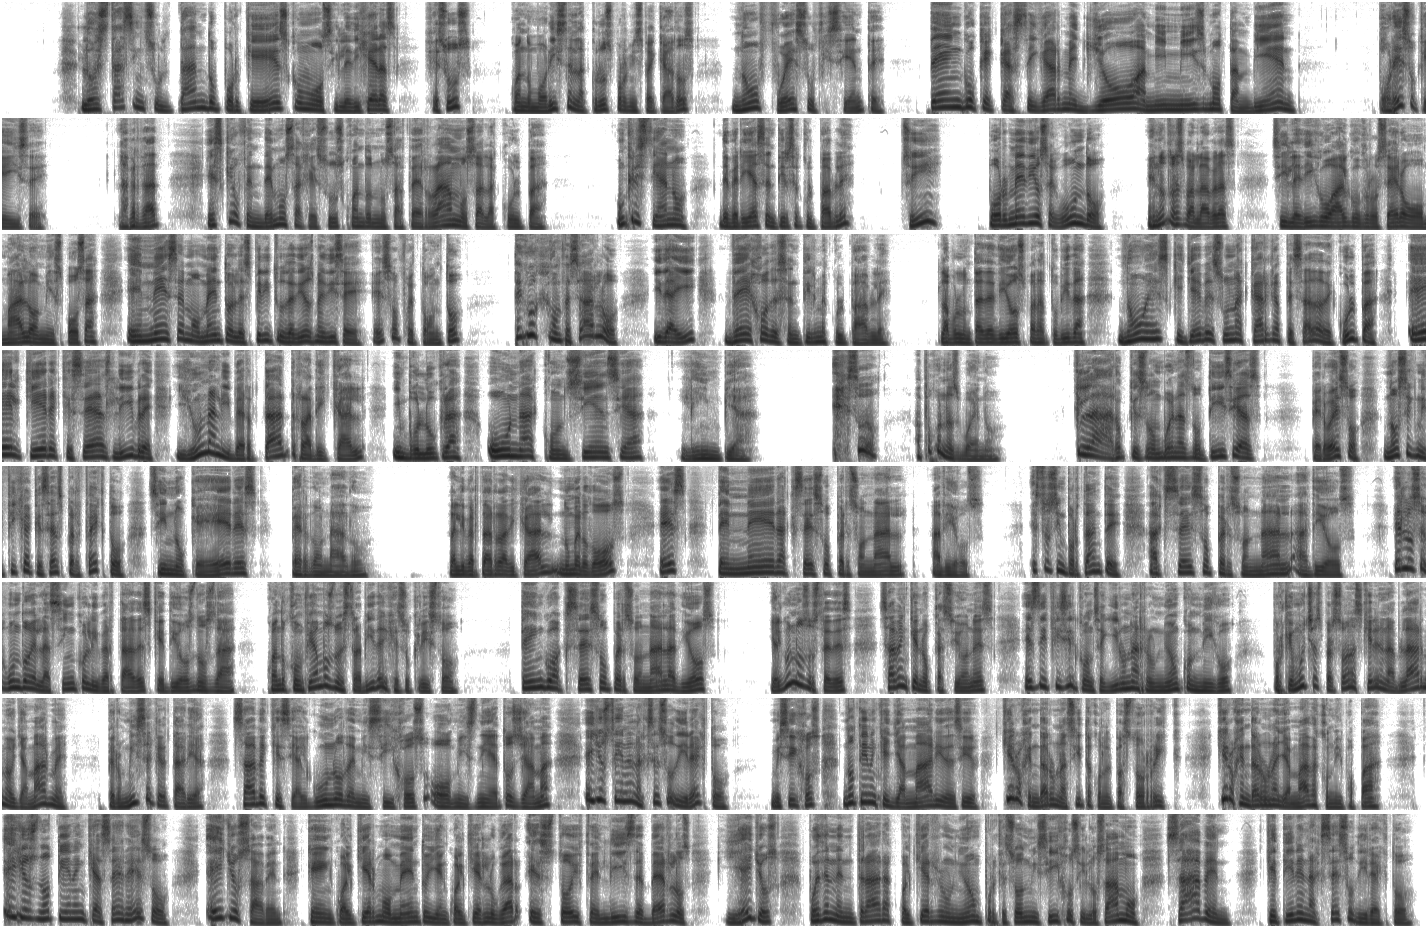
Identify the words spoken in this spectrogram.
Lo estás insultando porque es como si le dijeras, Jesús, cuando moriste en la cruz por mis pecados, no fue suficiente. Tengo que castigarme yo a mí mismo también. Por eso que hice. La verdad es que ofendemos a Jesús cuando nos aferramos a la culpa. ¿Un cristiano debería sentirse culpable? Sí, por medio segundo. En otras palabras, si le digo algo grosero o malo a mi esposa, en ese momento el Espíritu de Dios me dice, eso fue tonto. Tengo que confesarlo. Y de ahí dejo de sentirme culpable. La voluntad de Dios para tu vida no es que lleves una carga pesada de culpa. Él quiere que seas libre y una libertad radical involucra una conciencia limpia. Eso, ¿a poco no es bueno? Claro que son buenas noticias. Pero eso no significa que seas perfecto, sino que eres perdonado. La libertad radical, número dos, es tener acceso personal a Dios. Esto es importante, acceso personal a Dios. Es lo segundo de las cinco libertades que Dios nos da cuando confiamos nuestra vida en Jesucristo. Tengo acceso personal a Dios. Y algunos de ustedes saben que en ocasiones es difícil conseguir una reunión conmigo porque muchas personas quieren hablarme o llamarme, pero mi secretaria sabe que si alguno de mis hijos o mis nietos llama, ellos tienen acceso directo. Mis hijos no tienen que llamar y decir, quiero agendar una cita con el pastor Rick, quiero agendar una llamada con mi papá. Ellos no tienen que hacer eso. Ellos saben que en cualquier momento y en cualquier lugar estoy feliz de verlos y ellos pueden entrar a cualquier reunión porque son mis hijos y los amo. Saben que tienen acceso directo.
